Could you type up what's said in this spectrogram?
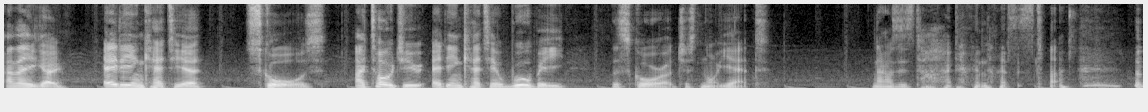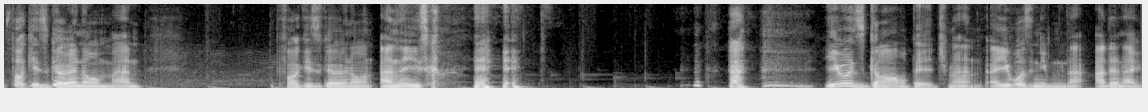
And there you go. Eddie Nketiah scores. I told you, Eddie Nketiah will be the scorer, just not yet. Now's his time. Now's his time. The fuck is going on, man? The fuck is going on? And he's... he was garbage, man. He wasn't even that. I don't know.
